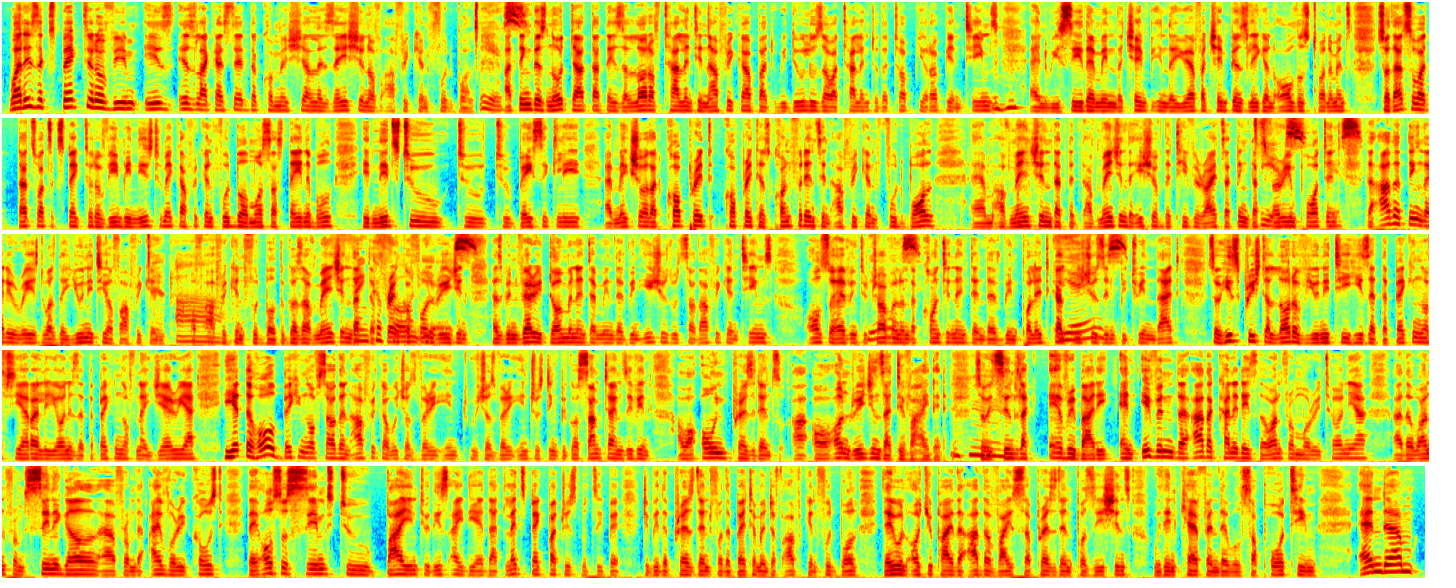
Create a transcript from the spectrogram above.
What is expected of him is, is like I said, the commercialization of African football. Yes. I think there's no doubt that there's a lot of talent in Africa, but we do lose our talent to the top European teams, mm-hmm. and we see them in the champ- in the UEFA Champions League and all those tournaments. So that's what that's what's expected of him. He needs to make African football more sustainable. He needs to to to basically uh, make sure that corporate corporate has confidence in African football. Um, I've mentioned that the, I've mentioned the issue of the TV rights. I think that's yes. very important. Yes. The other thing that he raised was the unity of Africa. African ah. of African football because I've mentioned that the francophone yes. region has been very dominant. I mean, there have been issues with South African teams also having to yes. travel on the continent, and there have been political yes. issues in between that. So he's preached a lot of unity. He's at the backing of Sierra Leone. He's at the backing of Nigeria. He had the whole backing of Southern Africa, which was very in, which was very interesting because sometimes even our own presidents, our, uh, our own regions are divided. Mm-hmm. So it seems like everybody, and even the other candidates, the one from Mauritania, uh, the one from Senegal, uh, from the Ivory Coast, they also also seemed to buy into this idea that let's back Patrice Motsepe to be the president for the betterment of African football. They will occupy the other vice president positions within CAF and they will support him. And um,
